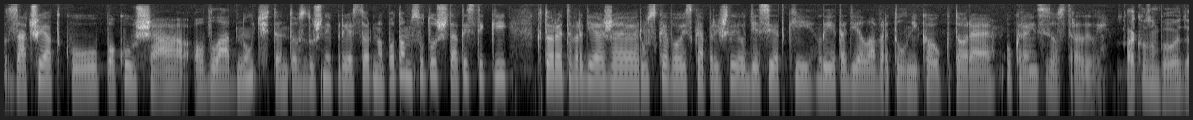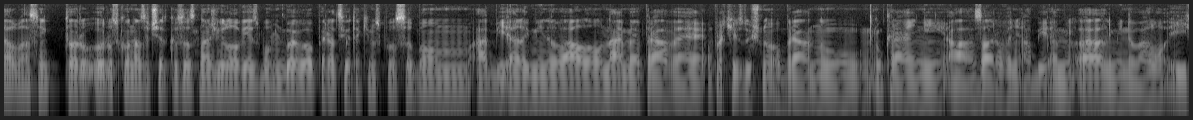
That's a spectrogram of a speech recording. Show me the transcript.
začiatku pokúša ovládnuť tento vzdušný priestor, no potom sú tu štatistiky, ktoré tvrdia, že ruské vojska prišli o desiatky lietadiela vrtulníkov, ktoré Ukrajinci zostrelili. Ako som povedal, vlastne to Rusko na začiatku sa snažilo viesť bojovú operáciu takým spôsobom, aby eliminovalo najmä práve protivzdušnú obranu Ukrajiny a zároveň aby eliminovalo ich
